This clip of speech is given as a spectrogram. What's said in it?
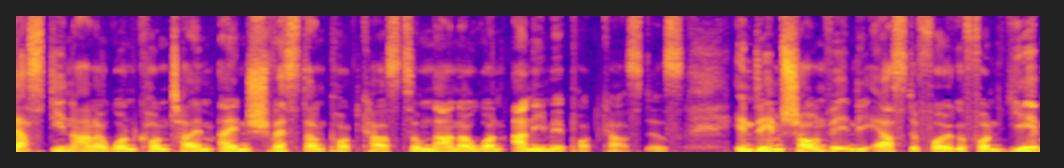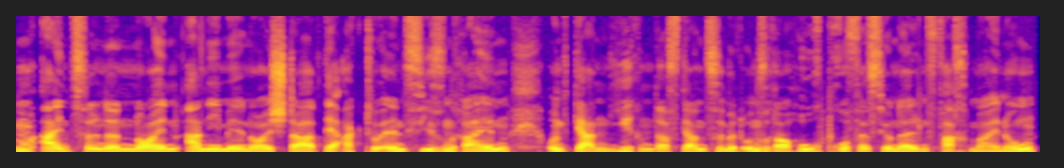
dass die Nana One Contime ein Schwestern-Podcast zum Nana One Anime-Podcast ist. In dem schauen wir in die erste Folge von jedem einzelnen neuen Anime-Neustart der aktuellen Season rein und garnieren das Ganze mit unserer hochprofessionellen Fachmeinung.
